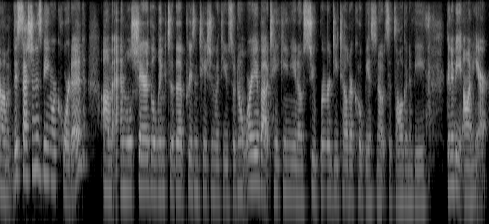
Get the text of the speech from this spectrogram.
um, this session is being recorded um, and we'll share the link to the presentation with you. So don't worry about taking, you know, super detailed or copious notes. It's all gonna be, gonna be on here.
